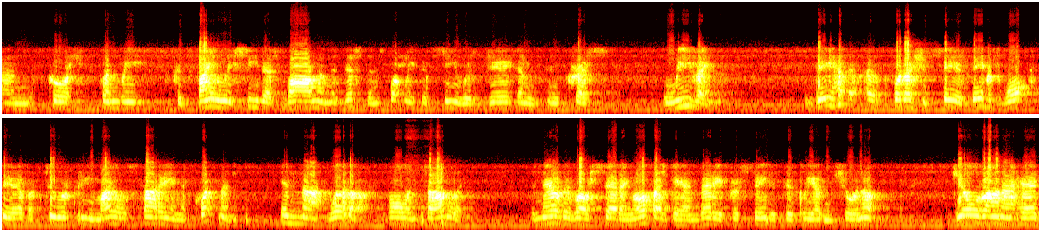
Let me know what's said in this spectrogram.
And of course, when we could finally see this barn in the distance, what we could see was Jake and, and Chris leaving they had, uh, what I should say is they had walked there for two or three miles carrying equipment in that weather voluntarily. And now they were setting off again, very frustrated because we hadn't shown up. Jill ran ahead,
